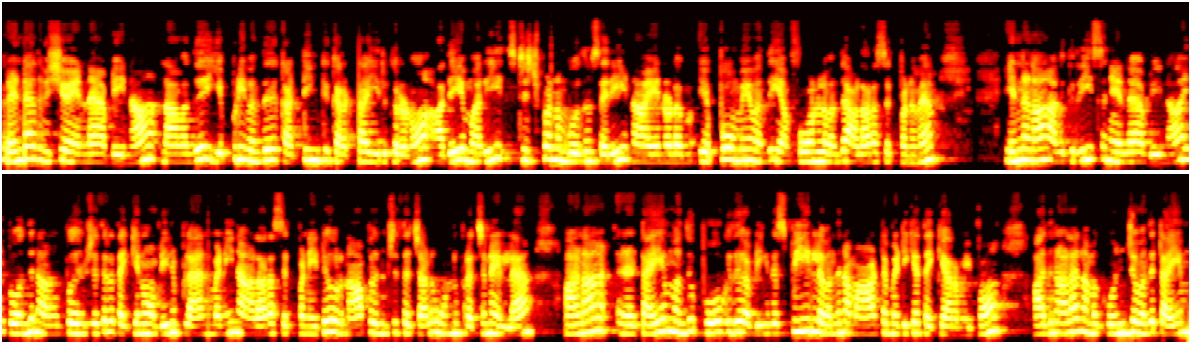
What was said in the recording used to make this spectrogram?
ரெண்டாவது விஷயம் என்ன அப்படின்னா நான் வந்து எப்படி வந்து கட்டிங்க்கு கரெக்டாக இருக்கிறனோ அதே மாதிரி ஸ்டிச் பண்ணும்போதும் சரி நான் என்னோட எப்போவுமே வந்து என் ஃபோனில் வந்து அலாரம் செட் பண்ணுவேன். என்னன்னா அதுக்கு ரீசன் என்ன அப்படின்னா இப்போ வந்து நான் முப்பது நிமிஷத்துல தைக்கணும் அப்படின்னு பிளான் பண்ணி நான் அலாரம் செட் பண்ணிட்டு ஒரு நாற்பது நிமிஷம் தைச்சாலும் ஒன்றும் பிரச்சனை இல்லை. ஆனால் டைம் வந்து போகுது அப்படிங்கிற ஸ்பீடில் வந்து நம்ம ஆட்டோமேட்டிக்காக தைக்க ஆரம்பிப்போம். அதனால நமக்கு கொஞ்சம் வந்து டைம்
